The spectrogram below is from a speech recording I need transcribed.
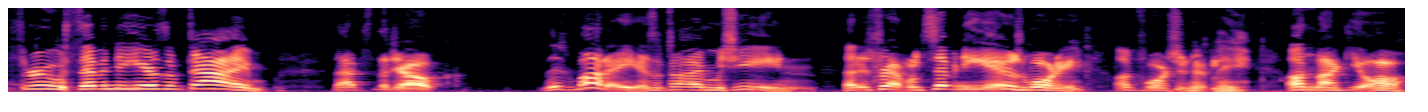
through 70 years of time. That's the joke. This body is a time machine that has traveled 70 years, Morty. Unfortunately, unlike your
